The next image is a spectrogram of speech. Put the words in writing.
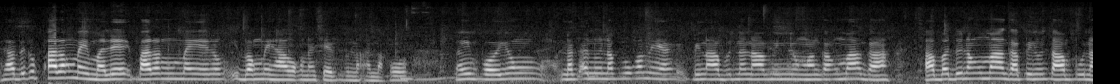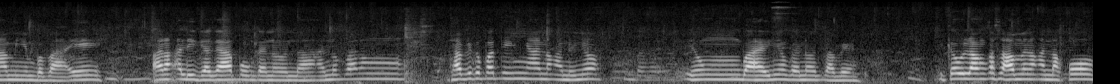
Sabi ko parang may mali, parang mayroong ibang may hawak ng cellphone ng anak ko. Ngayon po, yung nag-ano na po kami, pinabot na namin yung hanggang umaga. Sabado ng umaga, pinuntahan po namin yung babae. Parang aligaga po, gano'n na. Ano, parang, sabi ko pati nga ng ano nyo, yung bahay nyo, gano'n, sabi. Ikaw lang kasama ng anak ko.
